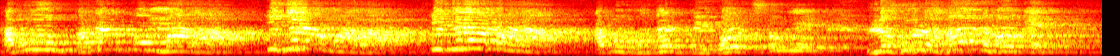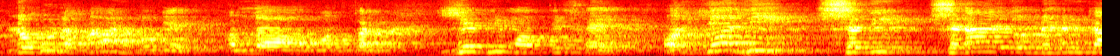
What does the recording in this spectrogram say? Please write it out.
ابو بکر کو مارا، اتنا مارا اتنا مارا۔ ابو بکر بے ہوش ہو گئے، لہو لہان ہو گئے، لہو لہان ہو گئے۔ اللہ اکبر، یہ بھی موقف ہے اور یہ بھی شدید شدائد و محن کا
